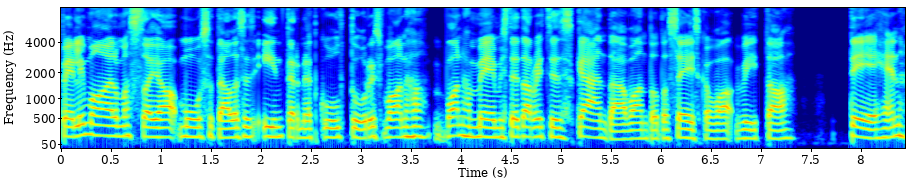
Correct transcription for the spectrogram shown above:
pelimaailmassa ja muussa tällaisessa internetkulttuurissa. Vanha, vanha meemistä ei tarvitse edes kääntää, vaan tota seiska viittaa teehen.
